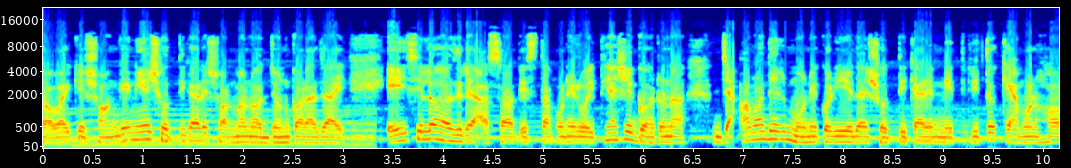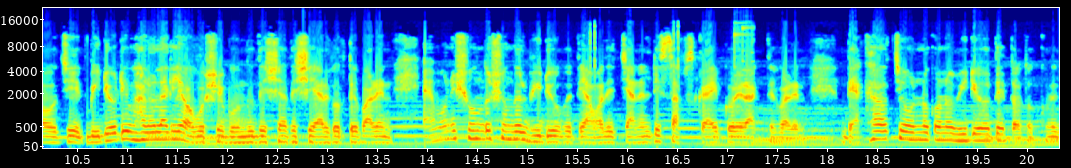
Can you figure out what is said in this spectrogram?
সবাইকে সঙ্গে নিয়ে সত্যিকারের সম্মান অর্জন করা যায়। এই ছিল হজরে আসাদ স্থাপনের ঐতিহাসিক ঘটনা, যা আমাদের মনে করিয়ে দেয় সত্যিকারের নেতৃত্ব কেমন হওয়া উচিত। ভিডিওটি ভালো লাগলে অবশ্যই বন্ধুদের সাথে শেয়ার করতে পারেন। এমনই সুন্দর সুন্দর ভিডিও পেতে আমাদের চ্যানেলটি সাবস্ক্রাইব করে রাখতে পারেন। দেখা হচ্ছে অন্য কোনো ভিডিওতে, ততক্ষণের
